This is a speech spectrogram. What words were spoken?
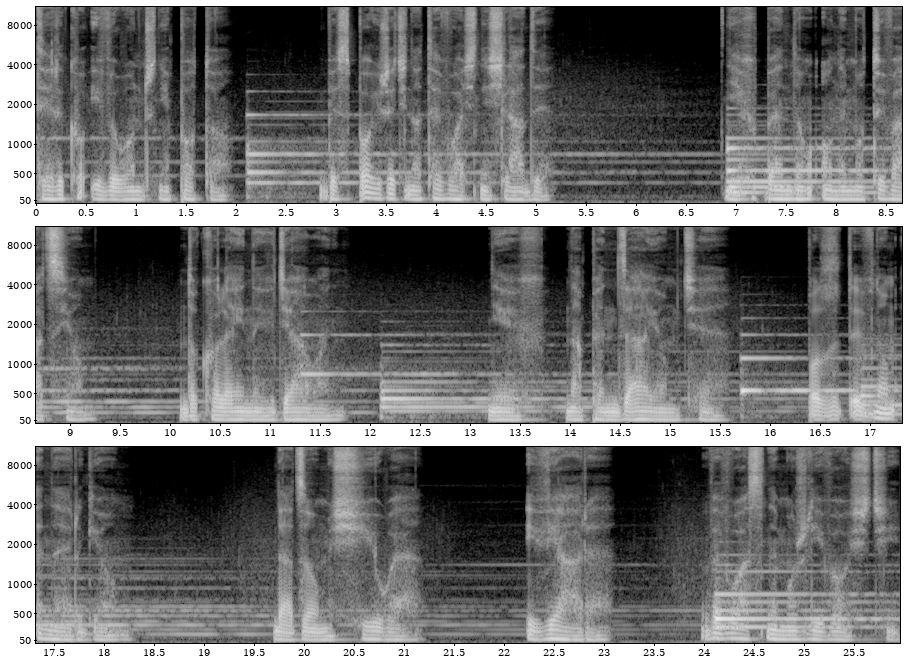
tylko i wyłącznie po to, by spojrzeć na te właśnie ślady. Niech będą one motywacją do kolejnych działań niech napędzają Cię pozytywną energią, dadzą siłę i wiarę we własne możliwości.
